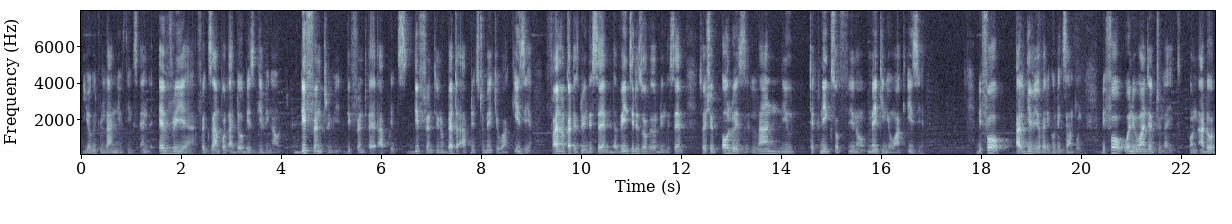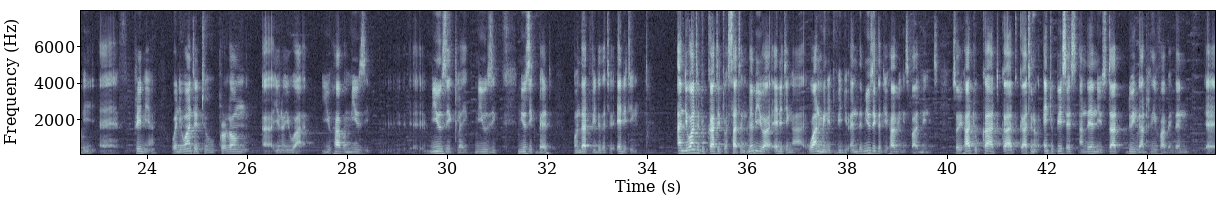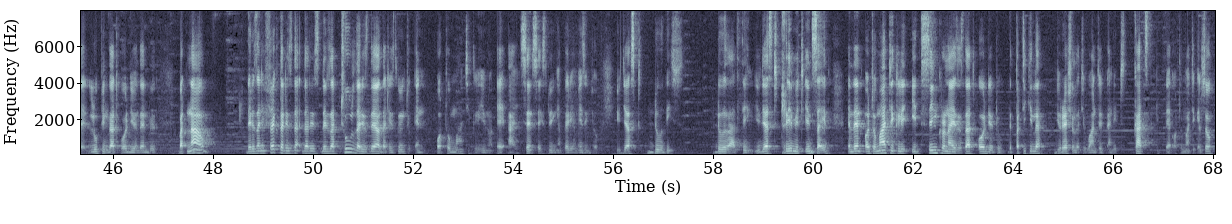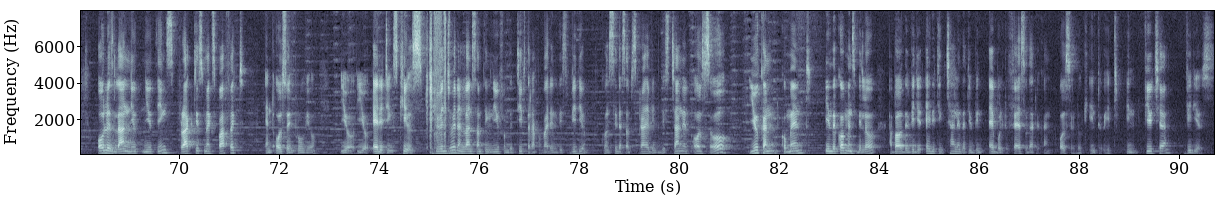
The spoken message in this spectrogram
you're going to learn new things. And every year, for example, Adobe is giving out different review, different uh, updates, different, you know, better updates to make your work easier. Final Cut is doing the same. DaVinci Resolve is doing the same. So you should always learn new techniques of, you know, making your work easier. Before, I'll give you a very good example. Before, when we wanted to like on Adobe uh, Premiere, when you wanted to prolong, uh, you know, you are you have a music, uh, music like music music bed on that video that you're editing, and you wanted to cut it to a certain. Maybe you are editing a one minute video, and the music that you're having is five minutes. So you had to cut, cut, cut, you know, into pieces, and then you start doing that reverb, and then uh, looping that audio, and then. But now there is an effect that is that, that is there is a tool that is there that is going to end automatically you know ai sensei is doing a very amazing job you just do this do that thing you just trim it inside and then automatically it synchronizes that audio to the particular duration that you wanted and it cuts it there automatically. So always learn new new things practice makes perfect and also improve your your your editing skills. If you've enjoyed and learned something new from the tips that i provided in this video consider subscribing to this channel. Also, you can comment in the comments below about the video editing challenge that you've been able to face so that you can also look into it in future videos.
